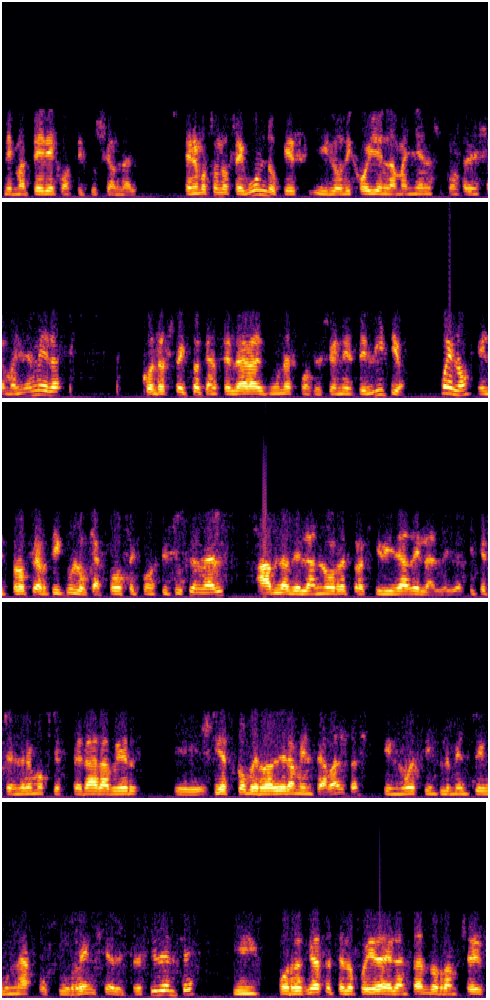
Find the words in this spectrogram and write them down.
de materia constitucional. Tenemos uno segundo, que es, y lo dijo hoy en la mañana en su conferencia mañanera, con respecto a cancelar algunas concesiones de litio. Bueno, el propio artículo 14 constitucional habla de la no retroactividad de la ley, así que tendremos que esperar a ver eh, si esto verdaderamente avanza, si no es simplemente una ocurrencia del presidente, y por desgracia te lo puedo ir adelantando, Ramsés,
